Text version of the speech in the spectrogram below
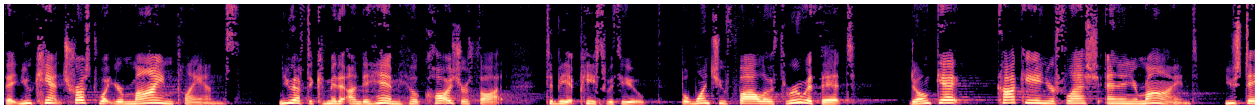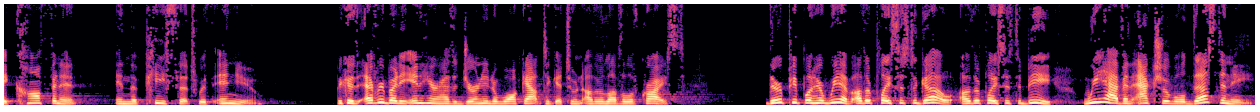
that you can't trust what your mind plans. You have to commit it unto him. He'll cause your thought to be at peace with you. But once you follow through with it, don't get cocky in your flesh and in your mind. You stay confident in the peace that's within you. Because everybody in here has a journey to walk out to get to another level of Christ. There are people in here, we have other places to go, other places to be. We have an actual destiny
